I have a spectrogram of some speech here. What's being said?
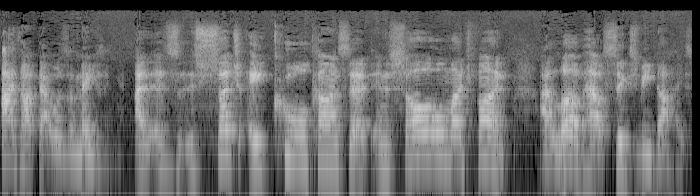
I thought that was amazing. I, it's, it's such a cool concept and so much fun. I love how Sigsbee dies,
